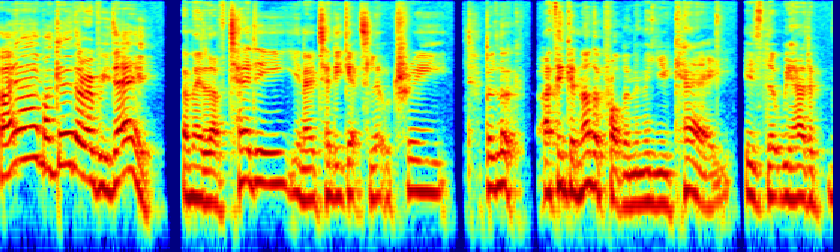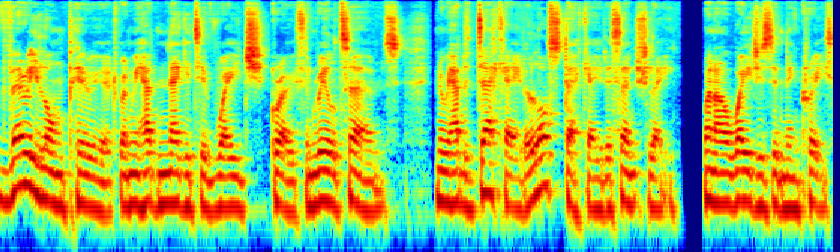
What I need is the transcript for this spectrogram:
I am. I go there every day. And they love Teddy. You know, Teddy gets a little treat. But look, I think another problem in the UK is that we had a very long period when we had negative wage growth in real terms. You know, we had a decade, a lost decade essentially, when our wages didn't increase.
